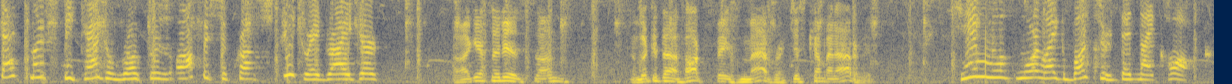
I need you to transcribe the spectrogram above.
That must be Cattle Broker's office across the street, Red Ryder. I guess it is, son. And look at that hawk-faced maverick just coming out of it. Him look more like Buzzard than like Hawk.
